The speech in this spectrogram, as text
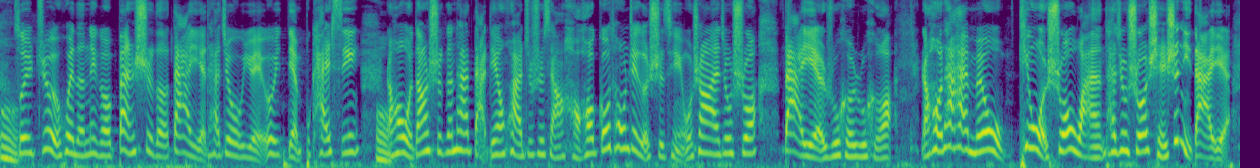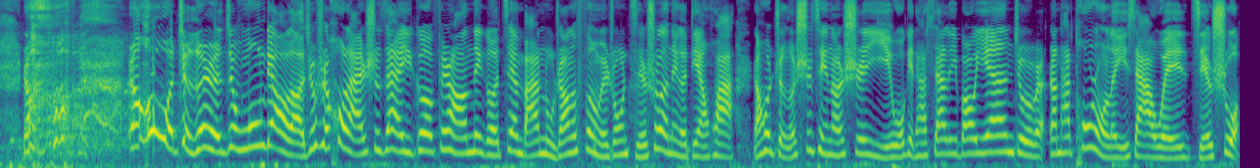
嗯所以居委会的那个办事的大爷他就也有一点不开心。嗯然后我当时跟他打电话，就是想好好沟通这个事情。我上来就说大爷如何如何，然后他还没有听我说完，他就说谁是你大爷？然后，然后我整个人就懵掉了。就是后来是在一个非常那个剑拔弩张的氛围中结束了那个电话，然后整个事情呢是以我给他塞了一包烟，就是让他通融了一下为结束。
